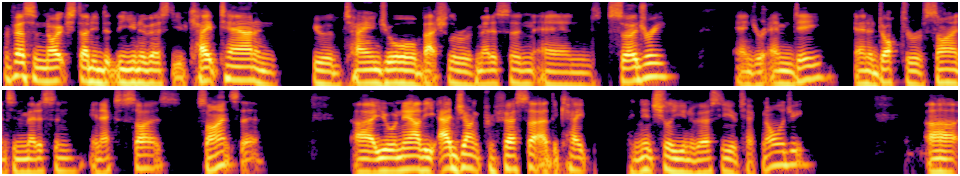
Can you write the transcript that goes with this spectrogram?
Professor Noakes studied at the University of Cape Town and you obtained your Bachelor of Medicine and Surgery and your MD and a Doctor of Science in Medicine in Exercise Science there. Uh, you are now the adjunct professor at the Cape Peninsula University of Technology. Uh,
